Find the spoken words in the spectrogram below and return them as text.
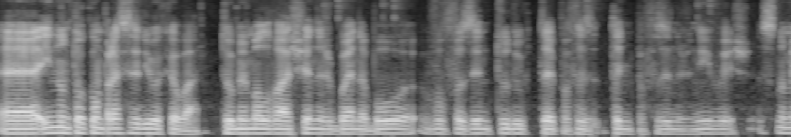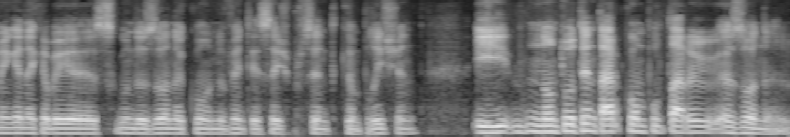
Ah, e não estou com pressa de o acabar. Estou mesmo a levar as cenas bem na boa. Vou fazendo tudo o que tenho para, fazer, tenho para fazer nos níveis. Se não me engano, acabei a segunda zona com 96% de completion. E não estou a tentar completar a zona.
